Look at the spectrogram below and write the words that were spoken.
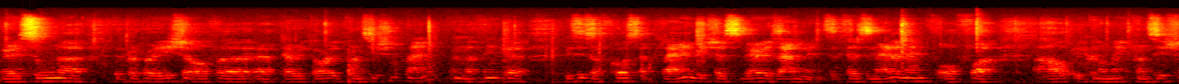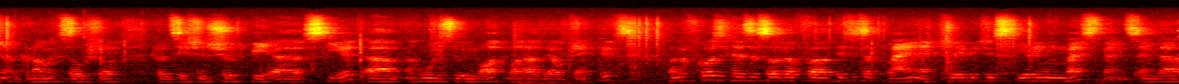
very soon, the preparation of a, a, territorial transition plan. And I think this is, of course, a plan which has various elements. It has an element of how economic transition, economic, social transition should be uh, steered, uh, who is doing what, what are the objectives. But of course it has a sort of, uh, this is a plan actually which is steering investments. And uh,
